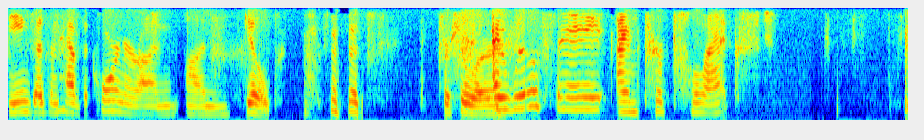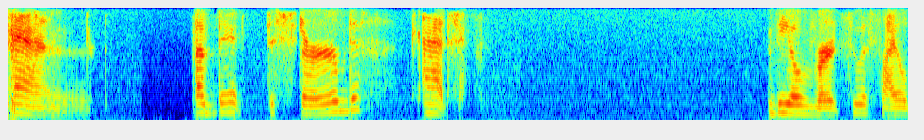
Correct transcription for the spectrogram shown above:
Dean doesn't have the corner on on guilt. For sure. I will say I'm perplexed and a bit disturbed at the overt suicidal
